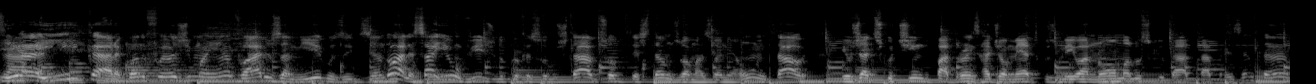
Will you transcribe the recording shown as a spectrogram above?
e aí, cara, quando foi hoje de manhã, vários amigos e dizendo: olha, saiu um vídeo do professor Gustavo sobre testamos o Amazônia 1 e tal. Eu já discutindo padrões radiométricos meio anômalos que o dado está apresentando.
